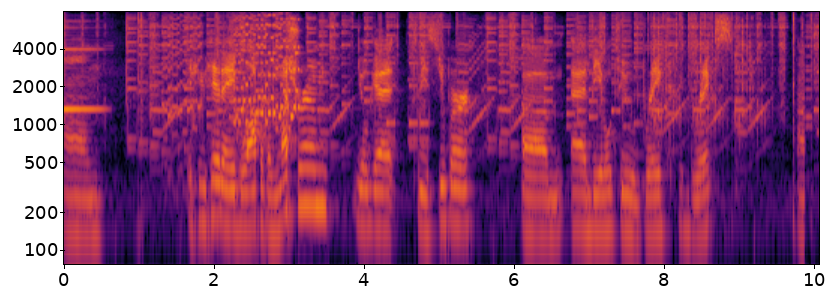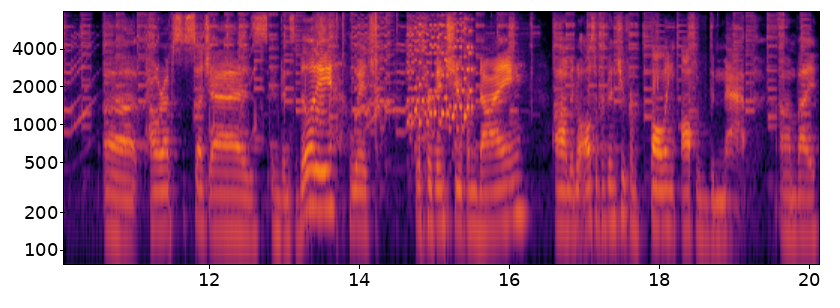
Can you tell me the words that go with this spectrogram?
Um, if you hit a block with a mushroom, you'll get to be super um, and be able to break bricks. Um, uh, power-ups such as invincibility, which will prevent you from dying. Um, it'll also prevent you from falling off of the map um, by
